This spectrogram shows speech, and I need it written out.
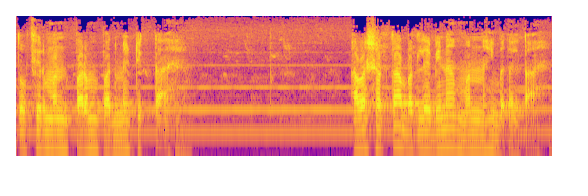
तो फिर मन परम पद में टिकता है। आवश्यकता बदले बिना मन नहीं बदलता है।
